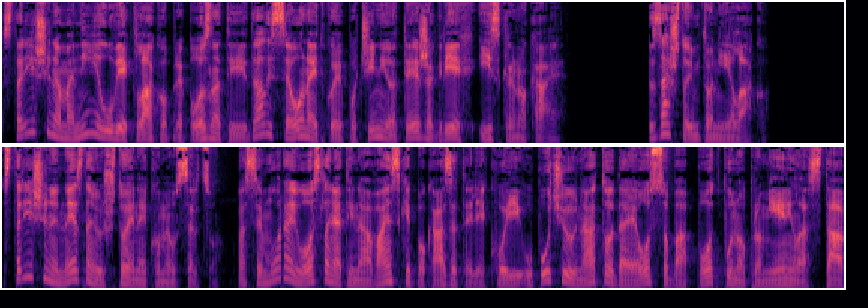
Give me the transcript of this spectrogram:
Starješinama nije uvijek lako prepoznati da li se onaj tko je počinio težak grijeh iskreno kaje. Zašto im to nije lako? Starješine ne znaju što je nekome u srcu, pa se moraju oslanjati na vanjske pokazatelje koji upućuju na to da je osoba potpuno promijenila stav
